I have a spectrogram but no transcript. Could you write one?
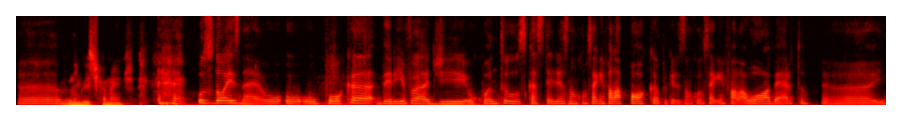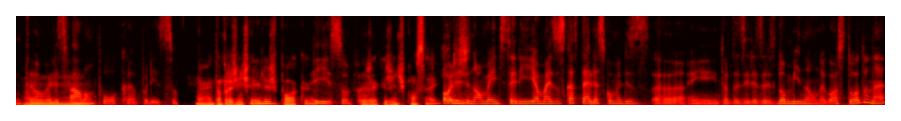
Poca, linguisticamente. Os dois, né? O, o, o Poca deriva de o quanto os castelhas não conseguem falar Poca, porque eles não conseguem falar o O aberto. Ah, então, eles Hum. falam Poca, por isso. É, então, pra gente é Ilha de Poca, Isso. já que a gente consegue. Originalmente seria, mas os Castelhas, como eles, ah, em Tordesilhas, eles dominam o negócio todo, né?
